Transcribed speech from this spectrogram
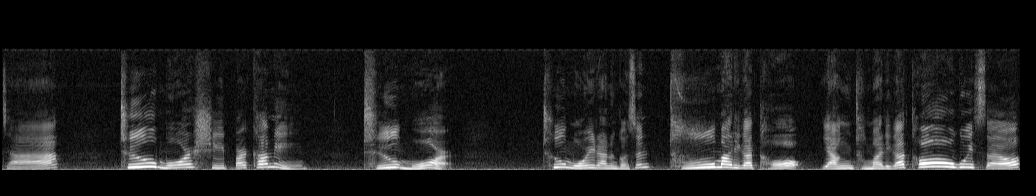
자, two more sheep are coming. Two more. Two more이라는 것은 두 마리가 더, 양 두 마리가 더 오고 있어요.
